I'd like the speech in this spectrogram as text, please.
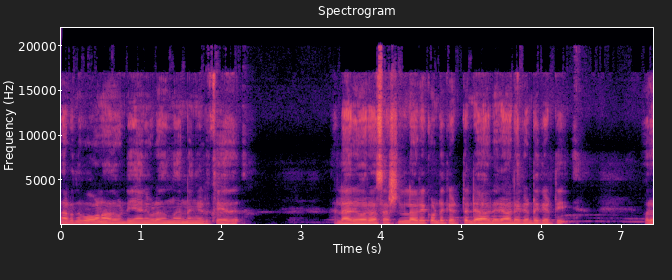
നടന്ന് പോകണം. അതുകൊണ്ട് ഞാനിവിടെ നിന്ന് തന്നെ എടുത്തത്. എല്ലാവരും ഓരോ സെഷനിൽ അവരെ കൊണ്ട് കെട്ടും. രാവിലെ രാവിലെ കണ്ട് കെട്ടി ഒരു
